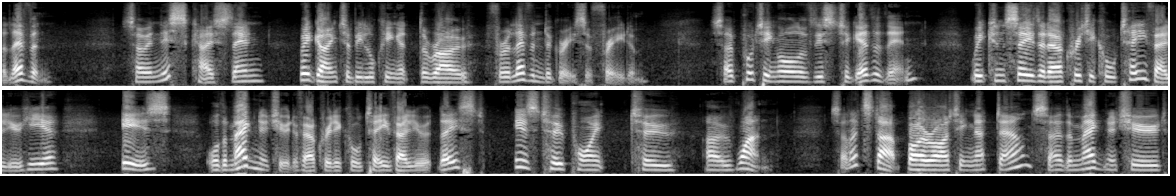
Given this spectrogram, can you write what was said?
11. So in this case then, we're going to be looking at the row for 11 degrees of freedom. So putting all of this together then, we can see that our critical t value here is, or the magnitude of our critical t value at least, is 2.201. So let's start by writing that down. So the magnitude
